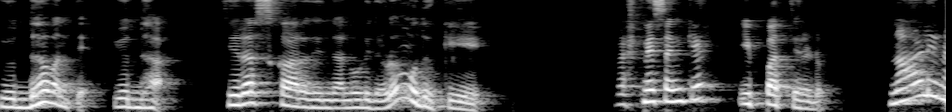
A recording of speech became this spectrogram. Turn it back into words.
ಯುದ್ಧವಂತೆ ಯುದ್ಧ. ತಿರಸ್ಕಾರದಿಂದ ನುಡಿದಳು ಮುದುಕಿ. ಪ್ರಶ್ನೆ ಸಂಖ್ಯೆ ಇಪ್ಪತ್ತೆರಡು. ನಾಳಿನ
